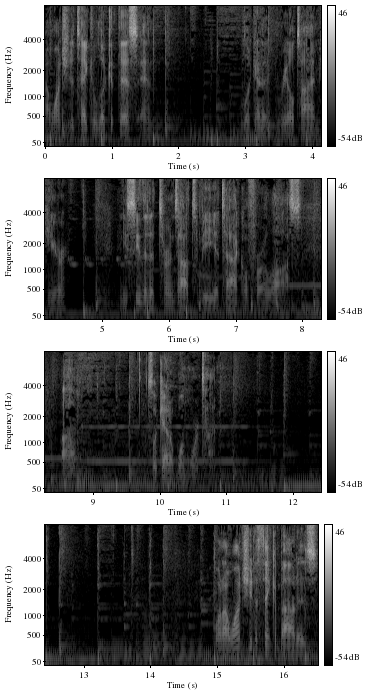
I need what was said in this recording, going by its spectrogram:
I want you to take a look at this and look at it in real time here, and you see that it turns out to be a tackle for a loss. Um, let's look at it one more time. What I want you to think about is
